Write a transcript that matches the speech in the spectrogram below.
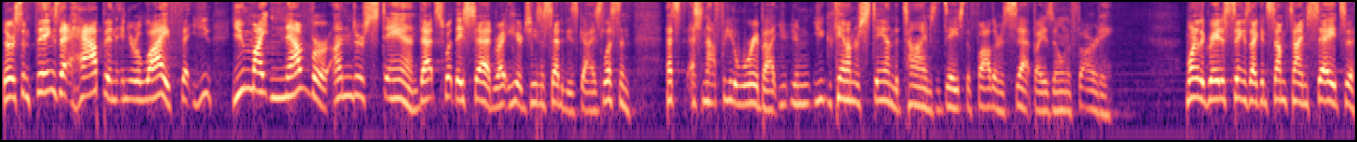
There are some things that happen in your life that you, you might never understand. That's what they said right here. Jesus said to these guys, listen, that's, that's not for you to worry about. You, you, you can't understand the times, the dates the Father has set by his own authority. One of the greatest things I can sometimes say to,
